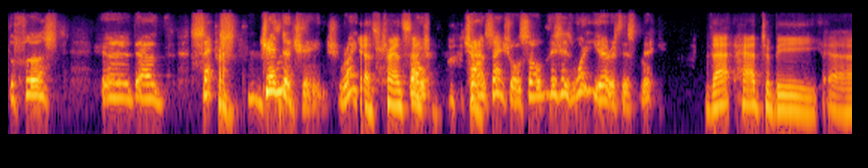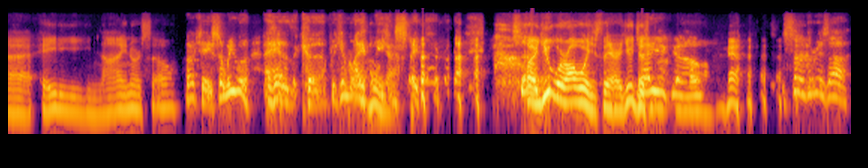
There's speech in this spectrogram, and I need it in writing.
the first uh, uh, sex gender change, right? Yes, transsexual. Transsexual. So this is what year is this, Mick? That had to be uh, 89 or so. Okay, so we were ahead of the curve. We can like Oh, we yeah. can say that. So, well, you were always there. You just There you go. Yeah. so there is a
